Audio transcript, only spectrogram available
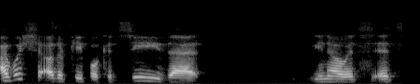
I wish other people could see that. You know, it's it's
